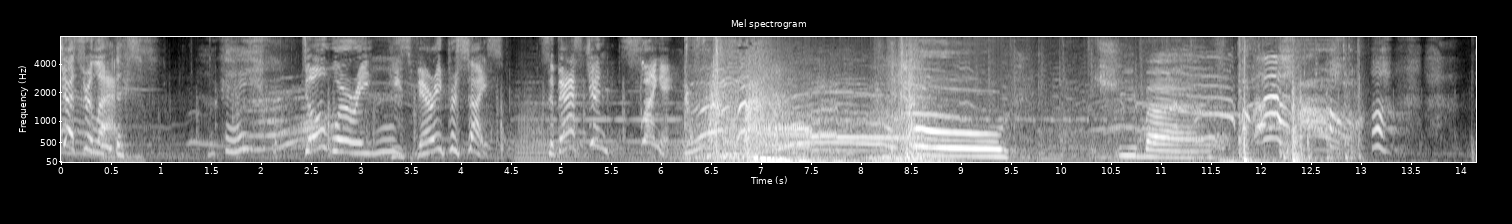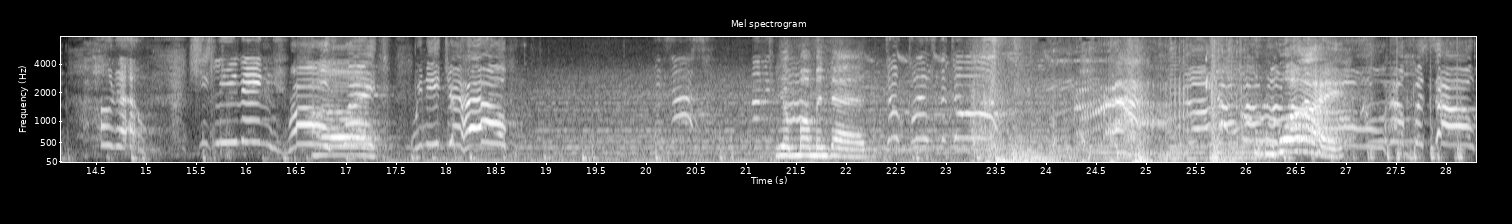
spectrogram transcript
Just relax. Okay. Don't worry, uh. he's very precise. Sebastian, sling it! Oh, Chiba. Oh, oh, oh, oh no! She's leaving! Rose, wait! We need your help! It's us! Mum and Your Dad! mom and dad. Don't close the door! No, no, no, no! Why? no, help us out!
